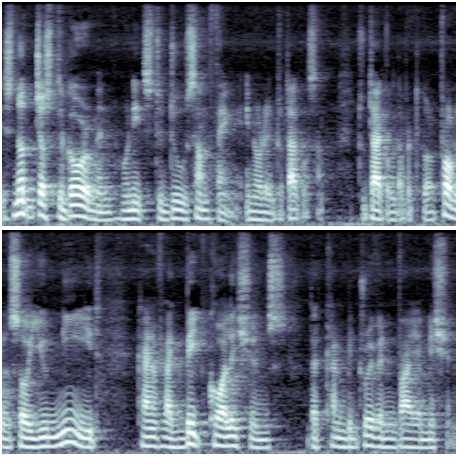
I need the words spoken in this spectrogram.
it's not just the government who needs to do something in order to tackle some, to tackle that particular problem. So you need kind of like big coalitions that can be driven by a mission.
